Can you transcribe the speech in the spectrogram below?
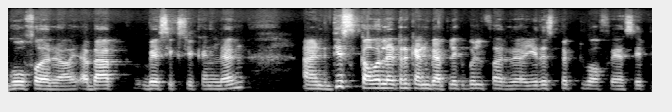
go for uh, ABAP basics you can learn. And this cover letter can be applicable for uh, irrespective of SAP,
